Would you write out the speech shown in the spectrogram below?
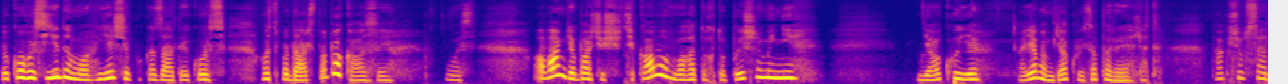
До когось їдемо, є що показати, якогось господарства, показую. Ось. А вам я бачу, що цікаво, багато хто пише мені. Дякує. А я вам дякую за перегляд. Так що все,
